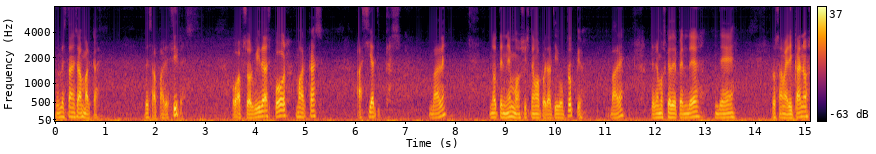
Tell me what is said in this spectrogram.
¿dónde están esas marcas? Desaparecidas o absorbidas por marcas asiáticas, ¿vale? No tenemos sistema operativo propio, ¿vale? Tenemos que depender de los americanos.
